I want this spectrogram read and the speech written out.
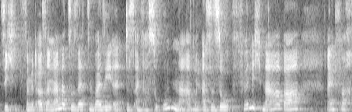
sich jetzt damit auseinanderzusetzen, weil sie äh, das einfach so unnahbar, ja. also so völlig nahbar einfach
